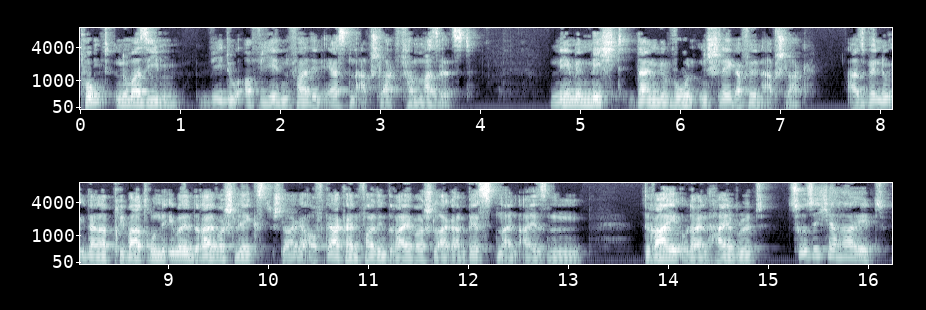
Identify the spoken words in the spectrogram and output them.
Punkt Nummer 7. Wie du auf jeden Fall den ersten Abschlag vermasselst. Nehme nicht deinen gewohnten Schläger für den Abschlag. Also wenn du in deiner Privatrunde immer den Driver schlägst, schlage auf gar keinen Fall den Driver, schlage am besten ein Eisen 3 oder ein Hybrid zur Sicherheit.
